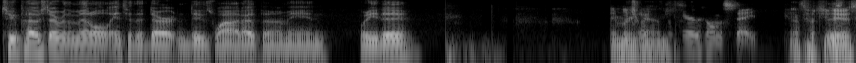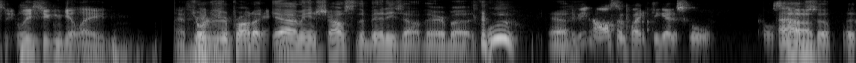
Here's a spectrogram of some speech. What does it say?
two posts over the middle into the dirt, and dude's wide open. I mean, what do you do? Emory He Jones. transferred Arizona State. That's what you This- do. So at least you can get laid. That's Georgia's big. a product. Yeah, I mean, shouts to the biddies out there, but woo, yeah, It'd be an awesome place to go to school. Also, Uh, absolutely.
